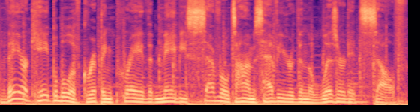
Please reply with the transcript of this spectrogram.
They are capable of gripping prey that may be several times heavier than the lizard itself.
